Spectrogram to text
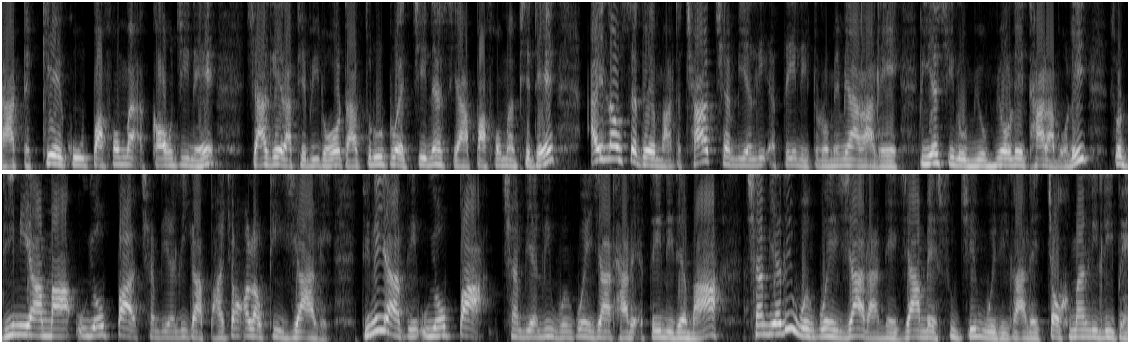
ဒါတကယ်ကို performance အကောင်းကြီးနဲ့ရခဲ့တာဖြစ်ပြီးတော့ဒါသူတို့အတွက်ဂျင်းနဲ့ဆရာ performance ဖြစ်တယ်အဲ့လောက်ဆက်တွဲမှာတခြား Champion League အသင်းတွေတော်တော်များများကလည်း PSG လိုမျိုးမျှော်လင့်ထားတာပေါ့လေဆိုတော့ဒီနေရာမှာဥရောပ Champion League ကဘာကြောင့်အဲ့လောက်ထိရလဲဒီနေရာဒီဥရောပ Champion League ဝင်ခွင့်ရထားတဲ့အသင်းတွေထဲမှာ Champion League ဝင်ခွင့်ရတာနဲ့ရမယ့်စုချင်းငွေတွေကလည်းကြောက်ခမန်းလိလိပဲ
